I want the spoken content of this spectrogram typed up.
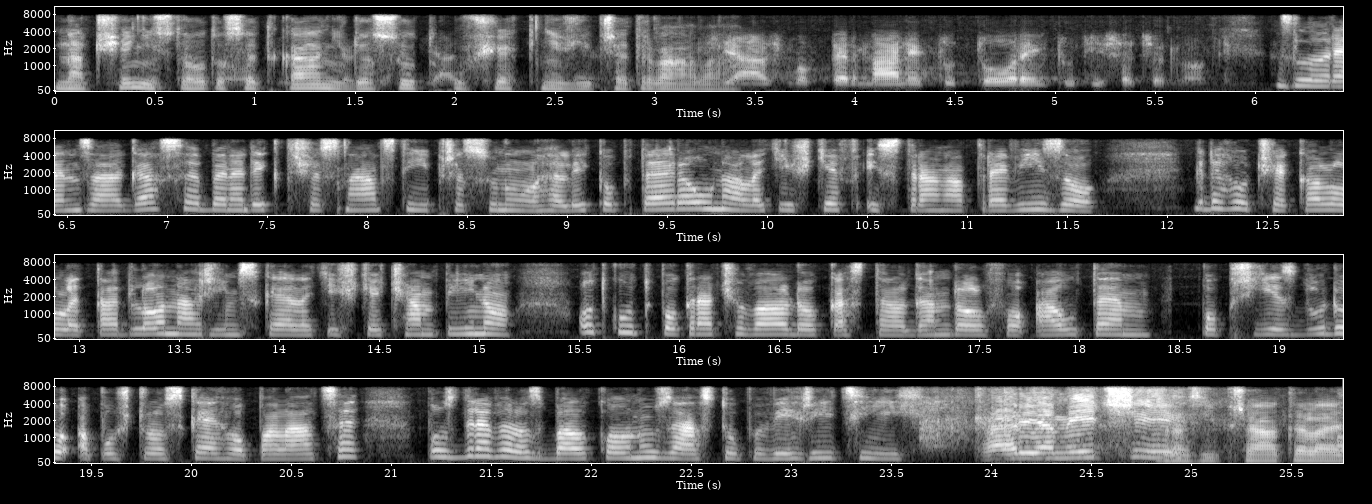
Nadšení z tohoto setkání dosud u všech kněží přetrvává. Z Lorenzága se Benedikt XVI. přesunul helikoptérou na letiště v Istrana Treviso, kde ho čekalo letadlo na římské letiště Čampíno, odkud pokračoval do Castel Gandolfo autem. Po příjezdu do Apoštolského paláce pozdravil z balkónu zástup věřících. Drazí přátelé,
